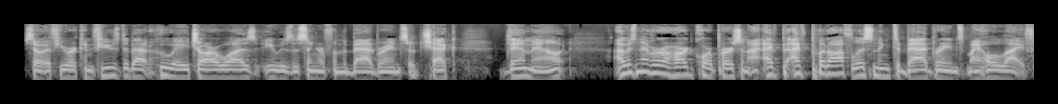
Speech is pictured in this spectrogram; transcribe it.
So if you were confused about who HR was, he was the singer from the Bad Brains, so check them out. I was never a hardcore person. I, I've, I've put off listening to Bad Brains my whole life.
